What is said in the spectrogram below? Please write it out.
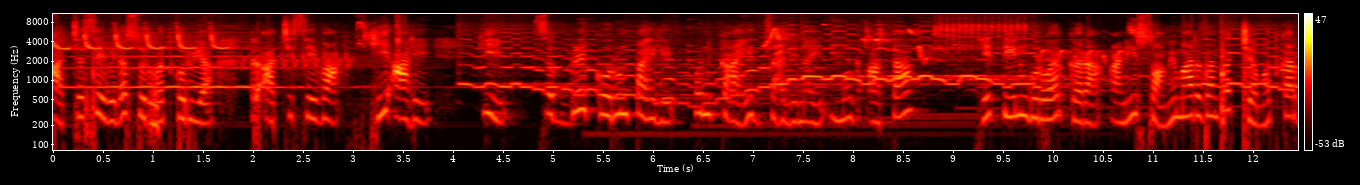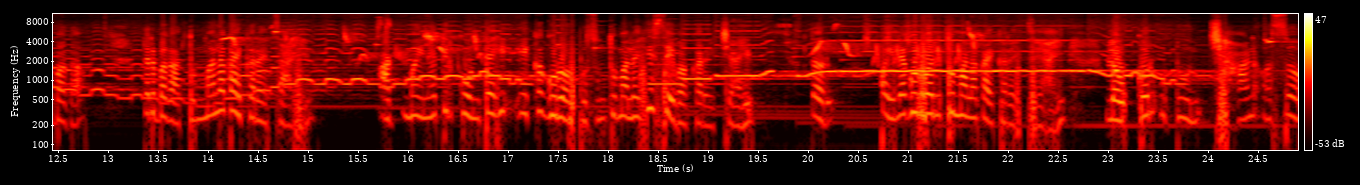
आजच्या सेवेला सुरुवात करूया. तर आजची सेवा ही आहे की सगळे करून पाहिले पण काहीच झाले नाही. मग आता हे तीन गुरुवार करा आणि स्वामी महाराजांचा चमत्कार बघा. तर बघा तुम्हाला काय करायचं आहे? आठ महिन्यातील कोणत्याही एका गुरुवारपासून तुम्हाला ही सेवा करायची आहे. तर पहिल्या गुरुवारी तुम्हाला काय करायचे आहे? लवकर उठून छान असं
